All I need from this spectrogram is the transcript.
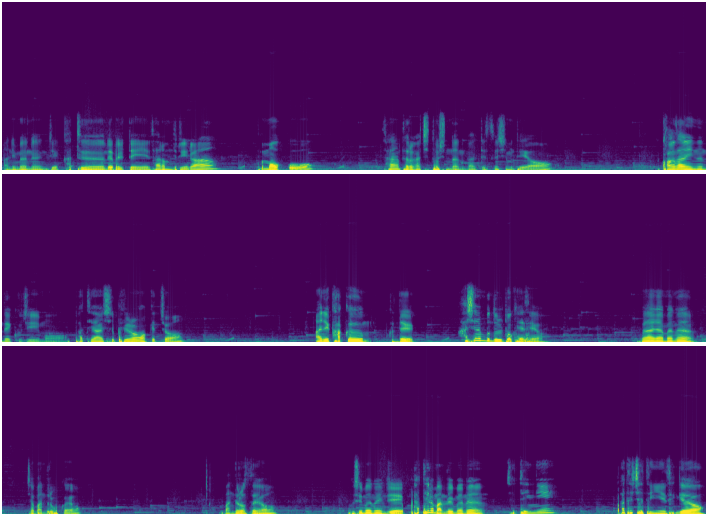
아니면은 이제 같은 레벨대의 사람들이랑 편먹었고, 사냥터를 같이 도신다는가 할 때 쓰시면 돼요. 광산에 있는데 굳이 뭐, 파티 하실 필요는 없겠죠. 아니, 가끔, 근데, 하시는 분들도 계세요. 왜냐냐면은, 제가 만들어 볼까요? 만들었어요. 보시면은 이제 파티를 만들면은 채팅이 파티 채팅이 생겨요.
